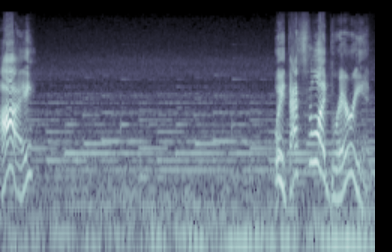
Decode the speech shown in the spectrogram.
I? Wait, that's the librarian.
